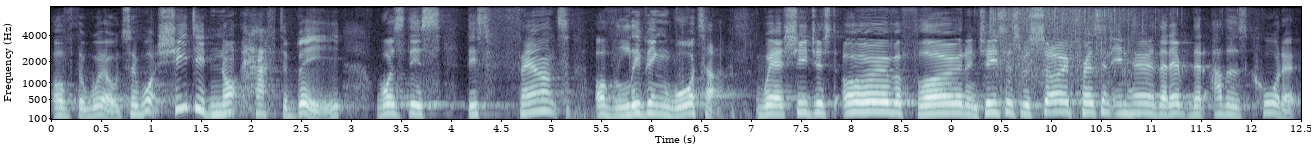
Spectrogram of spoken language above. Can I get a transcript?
of the world. So, what she did not have to be was this, this fount of living water where she just overflowed, and Jesus was so present in her that, that others caught it.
